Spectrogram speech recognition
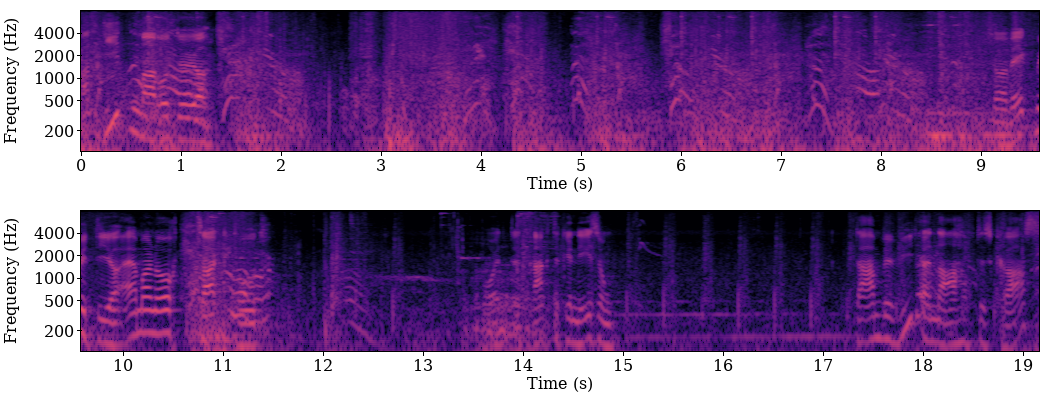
Banditenmarodeur. So, weg mit dir. Einmal noch. Zack, tot. Freunde, Trank der Genesung. Da haben wir wieder ein nahrhaftes Gras.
